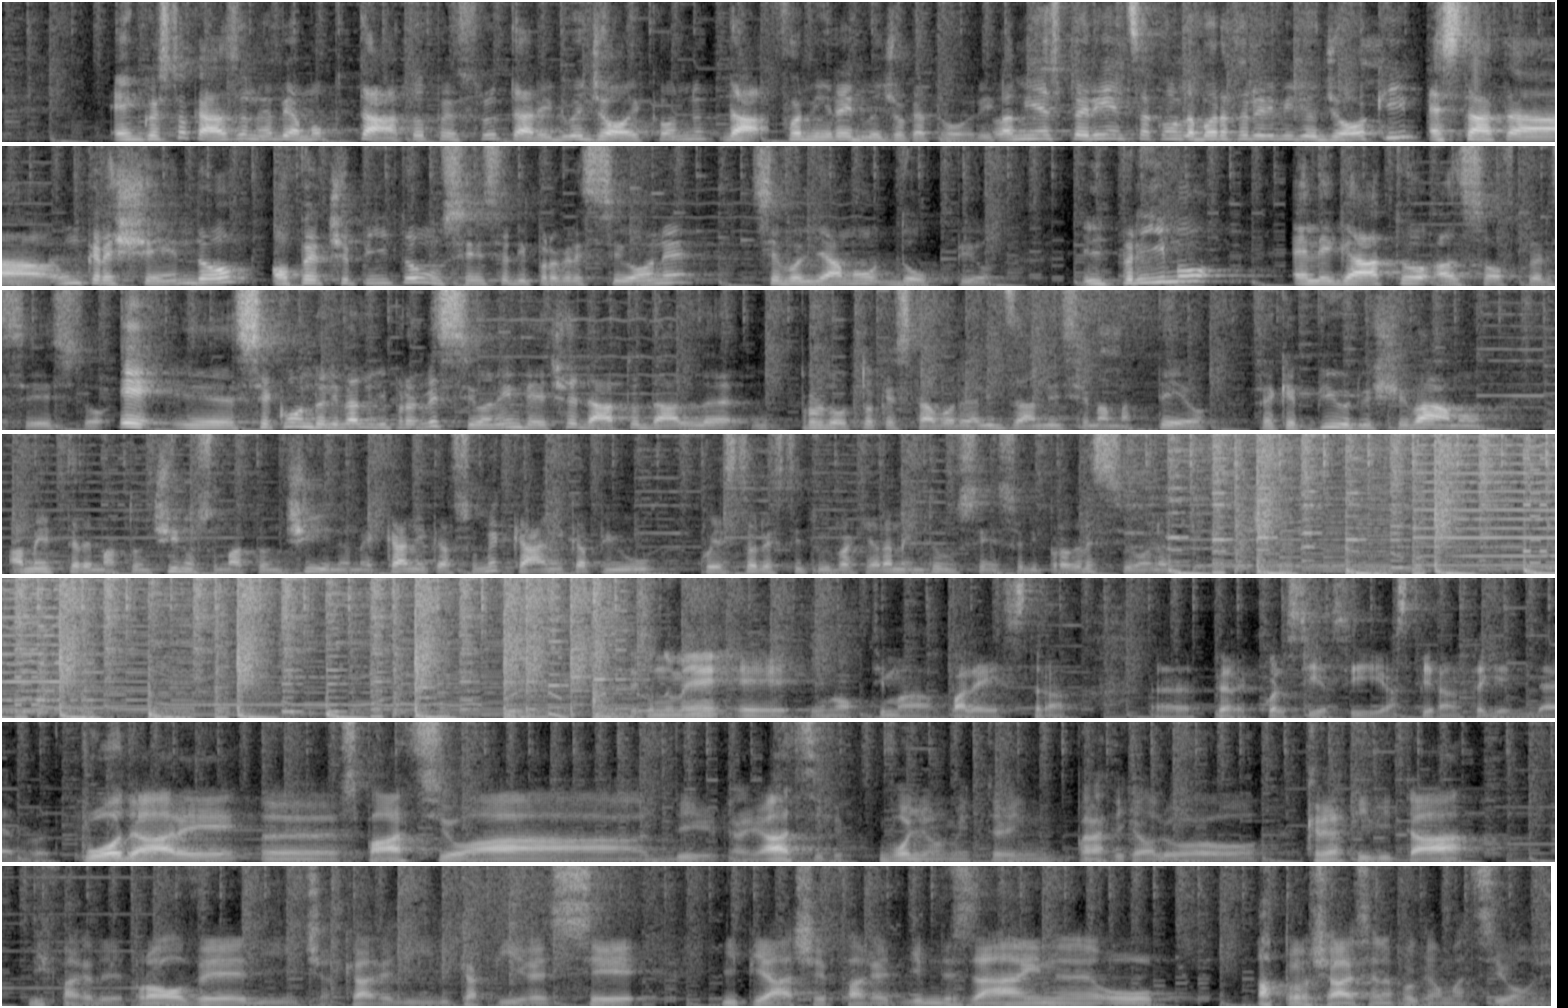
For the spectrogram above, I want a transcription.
e in questo caso noi abbiamo optato per sfruttare i due Joy-Con da fornire ai due giocatori. La mia esperienza con il laboratorio di videogiochi è stata un crescendo, ho percepito un senso di progressione, se vogliamo, doppio. Il primo è legato al software stesso e il eh, secondo livello di progressione invece è dato dal prodotto che stavo realizzando insieme a Matteo, perché più riuscivamo a mettere mattoncino su mattoncino e meccanica su meccanica, più questo restituiva chiaramente un senso di progressione. Secondo me è un'ottima palestra eh, per qualsiasi aspirante game dev. Può dare eh, spazio a dei ragazzi che vogliono mettere in pratica la loro creatività di fare delle prove, di cercare di, di capire se gli piace fare game design o approcciarsi alla programmazione.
